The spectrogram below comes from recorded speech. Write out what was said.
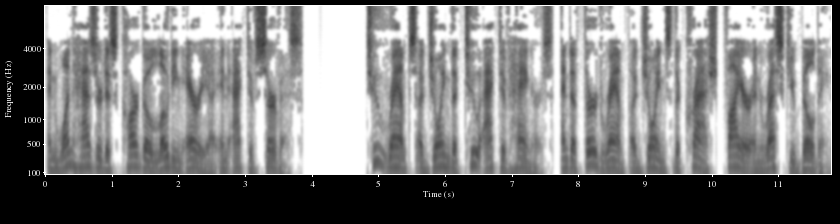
and one hazardous cargo loading area in active service. Two ramps adjoin the two active hangars, and a third ramp adjoins the crash, fire and rescue building.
